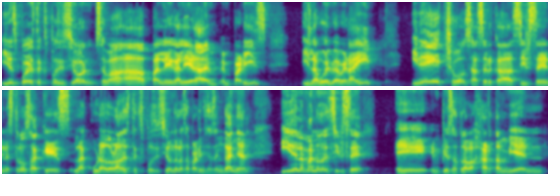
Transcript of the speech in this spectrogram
Y después de esta exposición se va a Palais Galliera en, París y la vuelve a ver ahí. Y de hecho se acerca a Circe Nestrosa, que es la curadora de esta exposición de las apariencias engañan. Y de la mano de Circe eh, empieza a trabajar también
